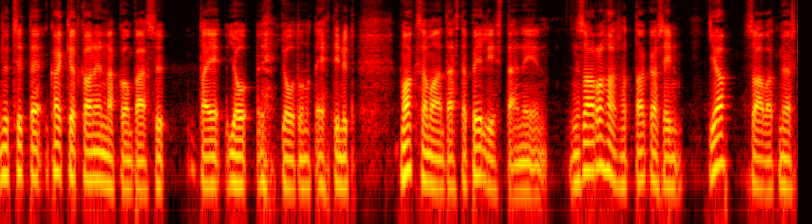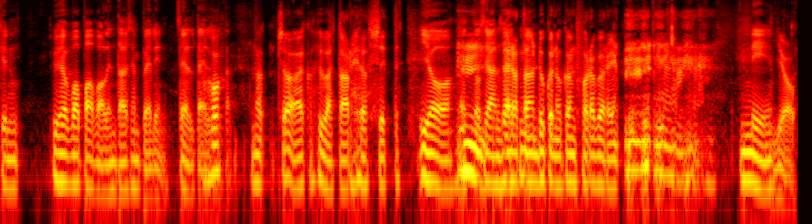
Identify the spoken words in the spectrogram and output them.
nyt sitten kaikki, jotka on ennakkoon päässyt tai jo, joutunut, ehtinyt maksamaan tästä pelistä, niin ne saa rahansa takaisin ja saavat myöskin yhden vapaa-valintaisen pelin Telltaleilta. no se on aika hyvä tarjous sitten. Joo, että tosiaan se, Verrataan Duke Nukem Foreverin. Niin, Joo.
